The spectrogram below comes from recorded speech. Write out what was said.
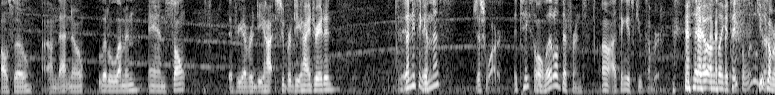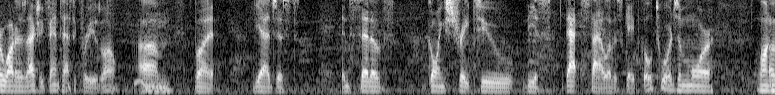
also, on that note, little lemon and salt. If you're ever dehy- super dehydrated, Is anything in this? just water. It tastes a Oh. little different. Oh, I think it's cucumber. It ta- I was like, it tastes a little cucumber water is actually fantastic for you as well. Um, but yeah, just instead of going straight to the es- that style of escape, go towards a more long a,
